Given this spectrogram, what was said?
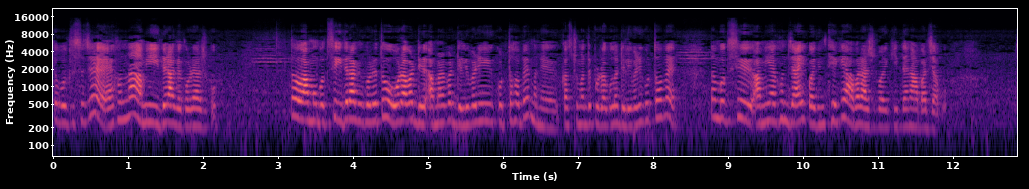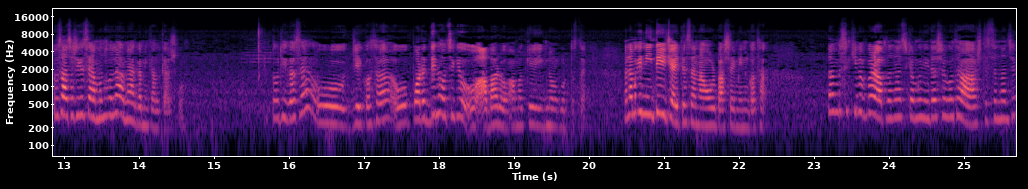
তো বলতেছে যে, এখন না, আমি ঈদের আগে করে আসব। তো আম্মু বলতেছে, ঈদের আগে করে তো ওর আবার আমার আবার ডেলিভারি করতে হবে মানে কাস্টমারদের প্রোডাক্টগুলো ডেলিভারি করতে হবে। তো আমি বলতেছি, আমি এখন যাই, কয়দিন থেকে আবার আসব আর কি, দেন আবার যাব। তো আচ্ছা ঠিক আছে, এমন হলে আমি আগামীকালকে আসব। তো ঠিক আছে, ও যে কথা, ও পরের দিন হচ্ছে কি, ও আবারও আমাকে ইগনোর করতেছে। মানে আমাকে নিতেই চাইতেছে না ওর বাসায় মেন কথা। তো আমি বলছি, কি ব্যাপার? আপনারা আজকে আমাকে নিতে আসার কথা আসতেছে না যে?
